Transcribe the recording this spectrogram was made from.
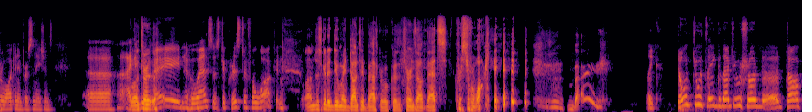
Christopher Walken impersonations. Uh, I- I Well, can be Bane, who answers to Christopher Walken. Well, I'm just gonna do my Dante Basco because it turns out that's Christopher Walken. Bye. like, don't you think that you should uh, talk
